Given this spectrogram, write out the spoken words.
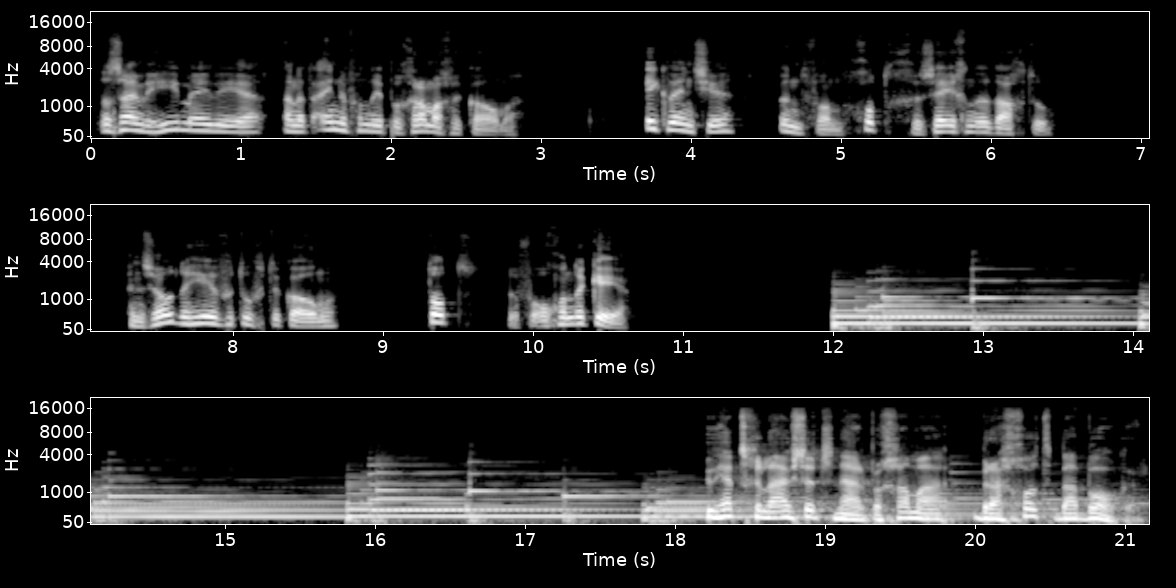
Dan zijn we hiermee weer aan het einde van dit programma gekomen. Ik wens je een van God gezegende dag toe. En zo de Heer vertoeft te komen. Tot de volgende keer. U hebt geluisterd naar het programma Bragot Baboker.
